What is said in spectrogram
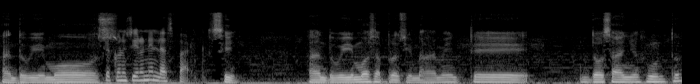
anduvimos... Se conocieron en las FARC. Sí, anduvimos aproximadamente dos años juntos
